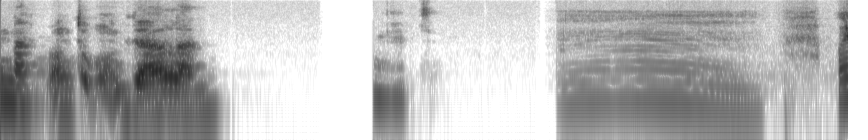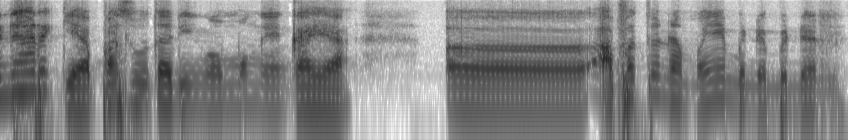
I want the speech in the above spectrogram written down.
enak untuk jalan gitu. Hmm, menarik ya pas lu tadi ngomong yang kayak uh, apa tuh namanya bener-bener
